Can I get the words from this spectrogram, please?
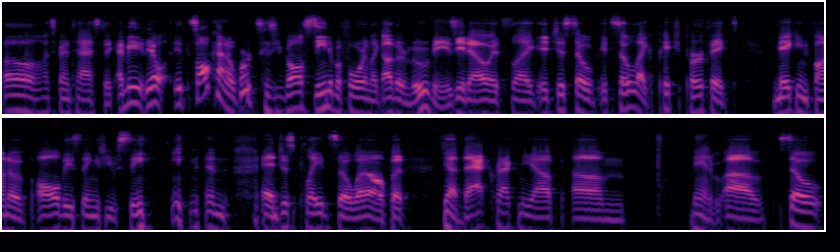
oh, that's fantastic. I mean, you know, it's all kind of works because you've all seen it before in like other movies. You know, it's like it's just so it's so like pitch perfect, making fun of all these things you've seen and and just played so well. But yeah, that cracked me up. Um, man, uh, so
